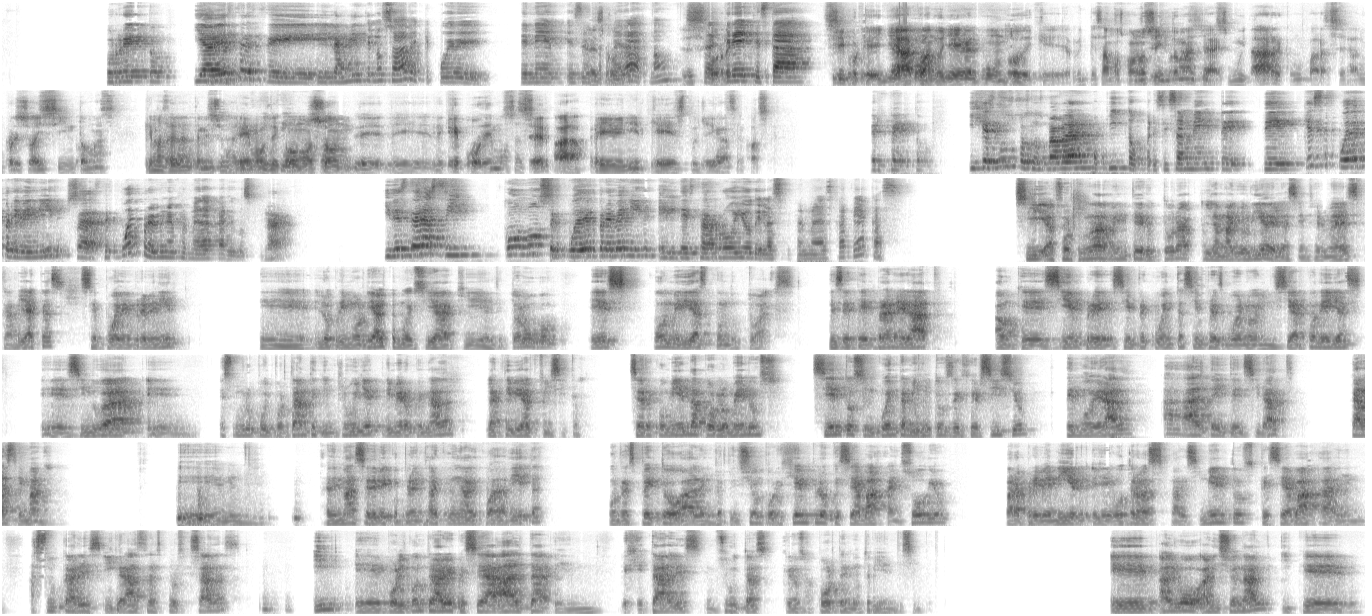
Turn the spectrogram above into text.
Correcto. Y a veces eh, la gente no sabe que puede tener esa enfermedad, ¿no? o sea, cree que está... Sí, porque ya cuando llega el punto de que empezamos con los síntomas, ya es muy tarde como para hacer algo. Por eso hay síntomas que más adelante mencionaremos de cómo son, de, de, qué podemos hacer para prevenir que esto llegue a pasar. Perfecto. Y Jesús pues, nos va a hablar un poquito precisamente de qué se puede prevenir, o sea, se puede prevenir una enfermedad cardiovascular. Y de ser así, ¿cómo se puede prevenir el desarrollo de las enfermedades cardíacas? Sí, afortunadamente, doctora, la mayoría de las enfermedades cardíacas se pueden prevenir. Eh, lo primordial, como decía aquí el doctor Hugo, es con medidas conductuales. Desde temprana edad, aunque siempre, siempre cuenta, siempre es bueno iniciar con ellas. Eh, sin duda, eh, es un grupo importante que incluye, primero que nada, la actividad física se recomienda por lo menos 150 minutos de ejercicio de moderada a alta intensidad cada semana. Em, además, se debe complementar con una adecuada dieta con respecto a la hipertensión, por ejemplo, que sea baja en sodio para prevenir eh, otros padecimientos, que sea baja en azúcares y grasas procesadas y, eh, por el contrario, que sea alta en vegetales, en frutas que nos aporten nutrientes. Eh, algo adicional y que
